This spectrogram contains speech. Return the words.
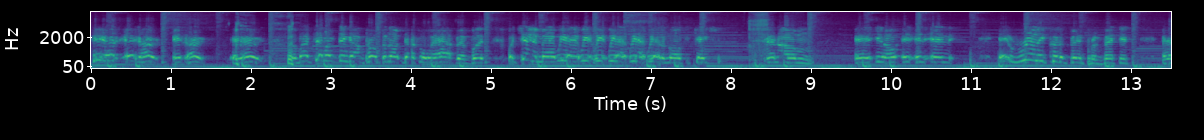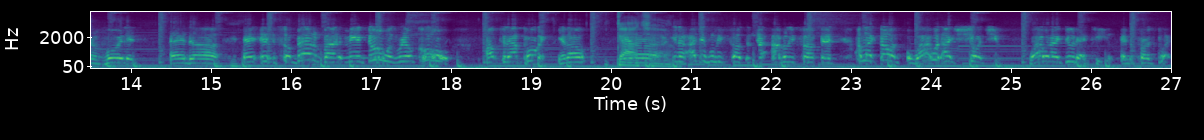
He hurt, it hurt, it hurt, it hurt. So by the time everything got broken up, that's what happened. But but yeah, man, we had we, we, we had we had we had an altercation, and um, and you know, and, and, and it really could have been prevented and avoided. And uh, and, and so bad about it, me and Dude was real cool up to that point, you know. And, uh, Gotcha. you know, I just really felt that. I really felt that. I'm like, dog, why would I short you? Why would I do that to you in the first place?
